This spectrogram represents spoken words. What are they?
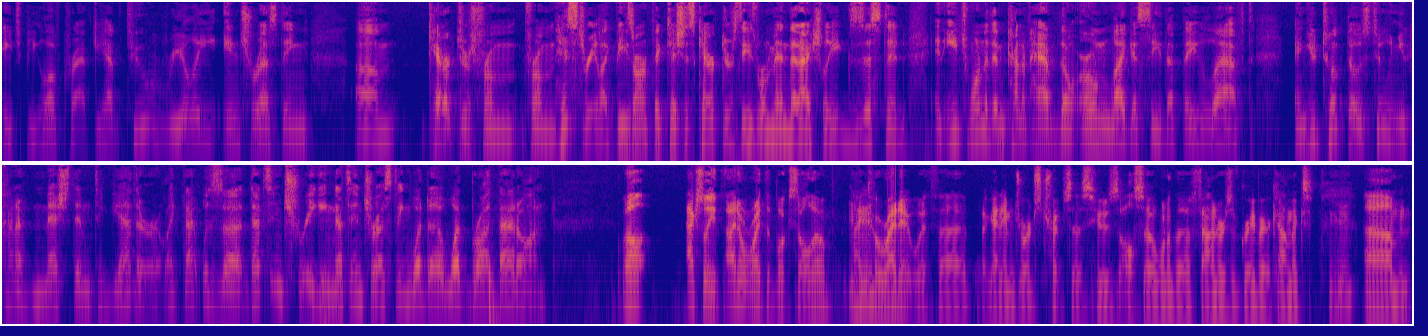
H.P. Lovecraft. You have two really interesting. Um, characters from from history like these aren't fictitious characters these were men that actually existed and each one of them kind of have their own legacy that they left and you took those two and you kind of meshed them together. Like that was uh, that's intriguing. That's interesting. What uh, what brought that on? Well, actually, I don't write the book solo. Mm-hmm. I co-write it with uh, a guy named George Tripsis, who's also one of the founders of Gray Bear Comics. Mm-hmm. Um,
